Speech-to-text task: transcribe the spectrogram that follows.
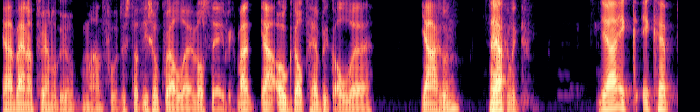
ja, bijna 200 euro per maand voor. Dus dat is ook wel, eh, wel stevig. Maar ja, ook dat heb ik al eh, jaren Ja. eigenlijk. Ja, ik, ik heb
